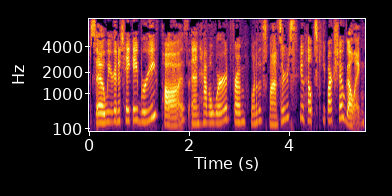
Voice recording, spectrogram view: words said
so we're going to take a brief pause and have a word from one of the sponsors who helps keep our show going.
